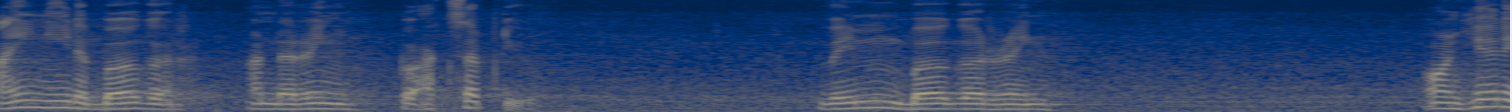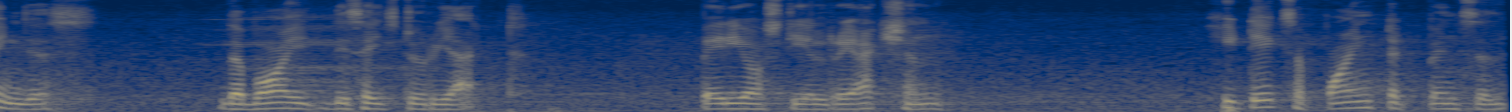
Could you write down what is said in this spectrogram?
I need a burger and a ring to accept you. Wimberger Ring. On hearing this, the boy decides to react. Periosteal reaction. He takes a pointed pencil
